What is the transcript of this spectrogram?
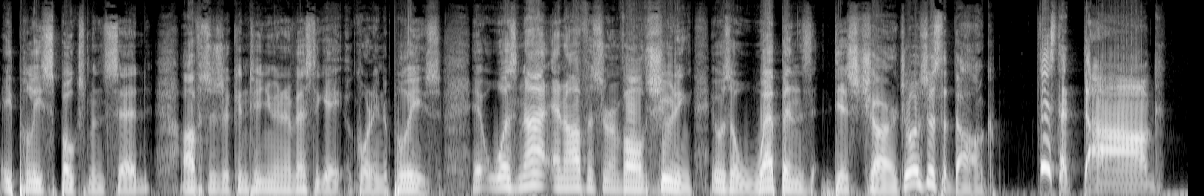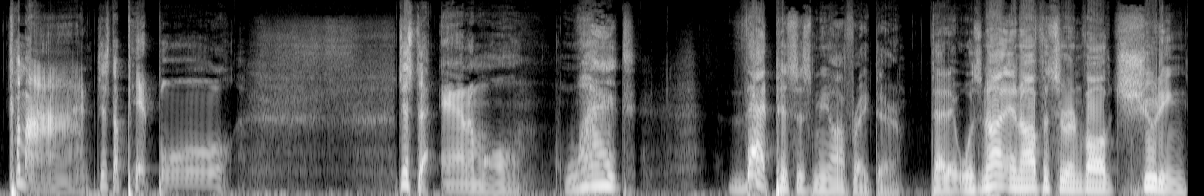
a police spokesman said. Officers are continuing to investigate, according to police. It was not an officer involved shooting, it was a weapons discharge. It was just a dog. Just a dog. Come on. Just a pit bull. Just an animal. What? That pisses me off right there that it was not an officer involved shooting,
